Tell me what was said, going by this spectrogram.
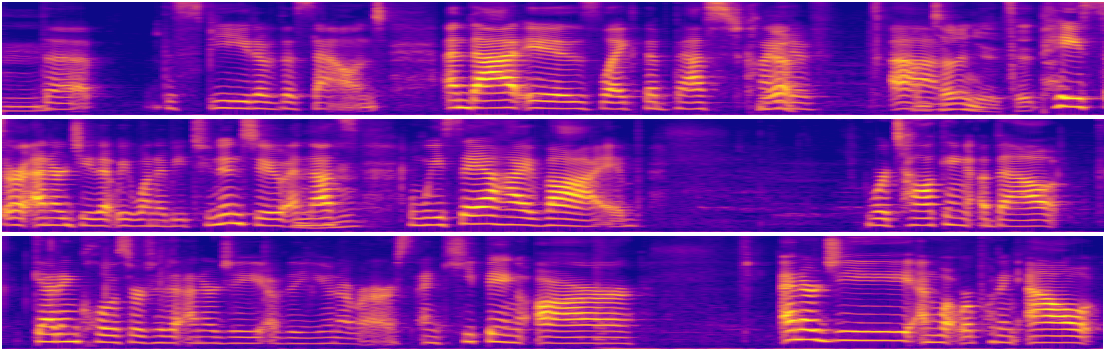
the the speed of the sound, and that is like the best kind Yeah. of I'm um, telling you, it, pace or energy that we want to be tuned into. And mm-hmm. that's when we say a high vibe, we're talking about getting closer to the energy of the universe and keeping our energy and what we're putting out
